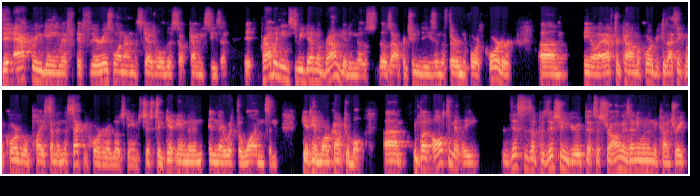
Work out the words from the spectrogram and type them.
the Akron game, if, if there is one on the schedule this upcoming season, it probably needs to be Devin Brown getting those those opportunities in the third and fourth quarter. Um, you know, after Kyle McCord, because I think McCord will play some in the second quarter of those games just to get him in, in there with the ones and get him more comfortable. Um, but ultimately, this is a position group that's as strong as anyone in the country,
